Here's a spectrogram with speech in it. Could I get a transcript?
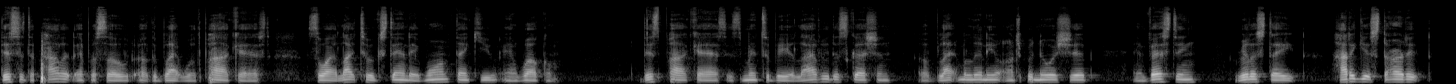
This is the pilot episode of the Black Wealth Podcast, so I'd like to extend a warm thank you and welcome. This podcast is meant to be a lively discussion of black millennial entrepreneurship, investing, real estate, how to get started,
